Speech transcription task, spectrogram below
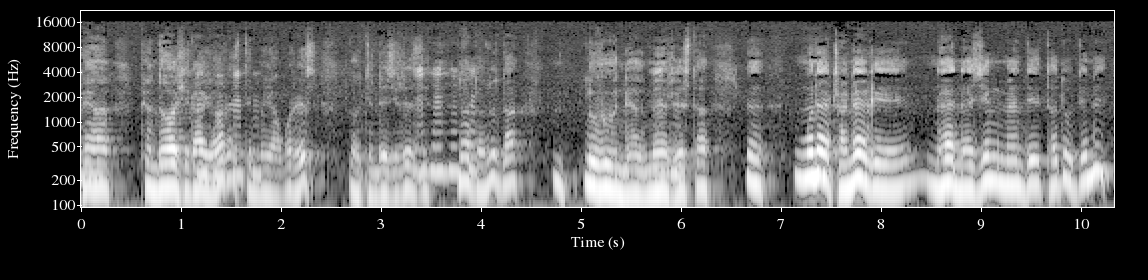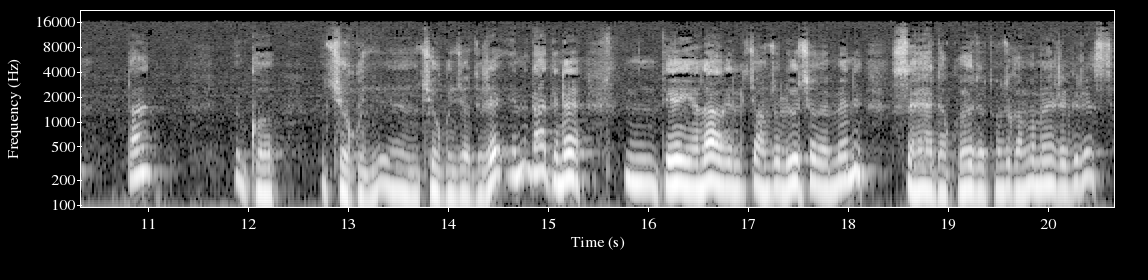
rā, pēn dō shī rā yā rā tī mē yā gu rēs, lō tīng rē shī rē sī. Nā tō sū tā lūgū nē mē rēs tā. Ngō nē chā nē kī nē nē jīng mē dī tā tū tī nē tā kō chū guñ chū guñ chō tī rē. Yīn tā tī nē dē yēlā kī chāmsu lū chāvē mēni sāyā dā kuyā dā tōnsu kāngā mēni rī kī rēs.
